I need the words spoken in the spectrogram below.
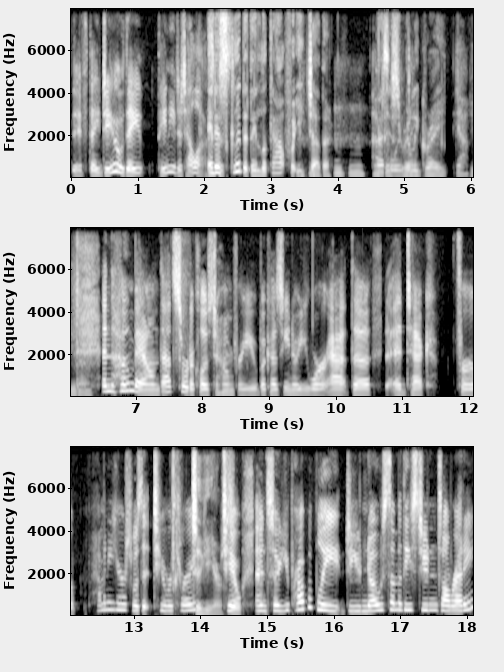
if they do, they they need to tell us. and it's good that they look out for each other. hmm That is really great. Yeah. You know. And the homebound, that's sort of close to home for you because, you know, you were at the ed tech for how many years? Was it two or three? Two years. Two. And so you probably, do you know some of these students already?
